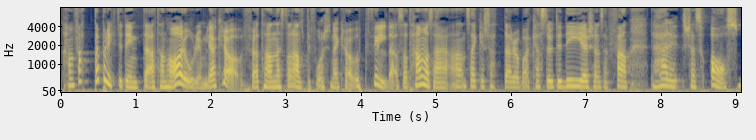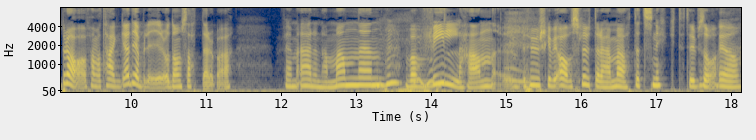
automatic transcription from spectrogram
han fattar på riktigt inte att han har orimliga krav. För att han nästan alltid får sina krav uppfyllda. Så att han var så här, han säkert satt där och bara kastade ut idéer och kände så här, fan det här känns så asbra, fan vad taggad jag blir. Och de satt där och bara, vem är den här mannen? Mhm. Vad vill han? Hur ska vi avsluta det här mötet snyggt? Typ så. Ja,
